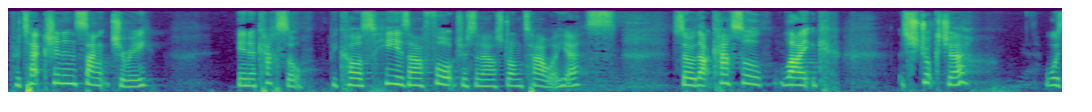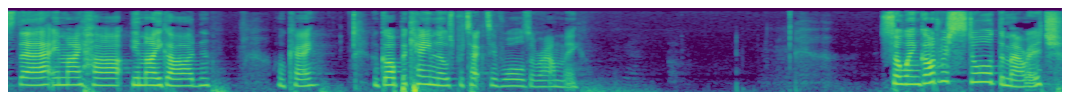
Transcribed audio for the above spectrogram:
protection and sanctuary in a castle because he is our fortress and our strong tower, yes? So that castle like structure was there in my heart, in my garden, okay? And God became those protective walls around me. So when God restored the marriage,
